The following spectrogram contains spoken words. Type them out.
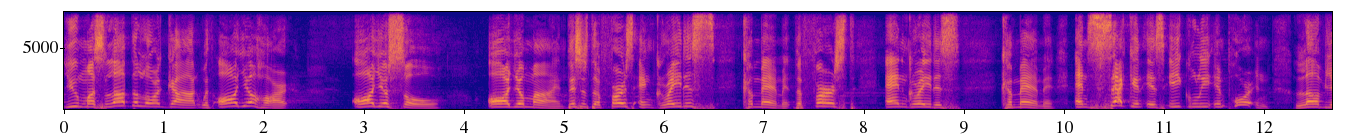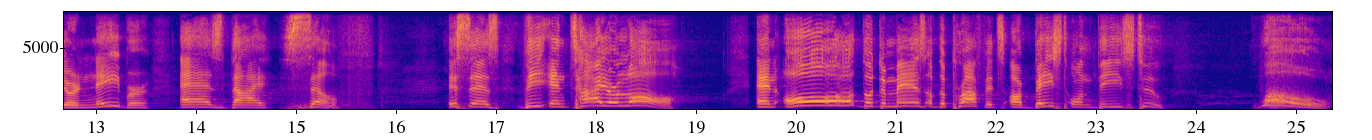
You must love the Lord God with all your heart, all your soul, all your mind. This is the first and greatest commandment. The first and greatest commandment. And second is equally important love your neighbor as thyself. It says, The entire law and all the demands of the prophets are based on these two. Whoa.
